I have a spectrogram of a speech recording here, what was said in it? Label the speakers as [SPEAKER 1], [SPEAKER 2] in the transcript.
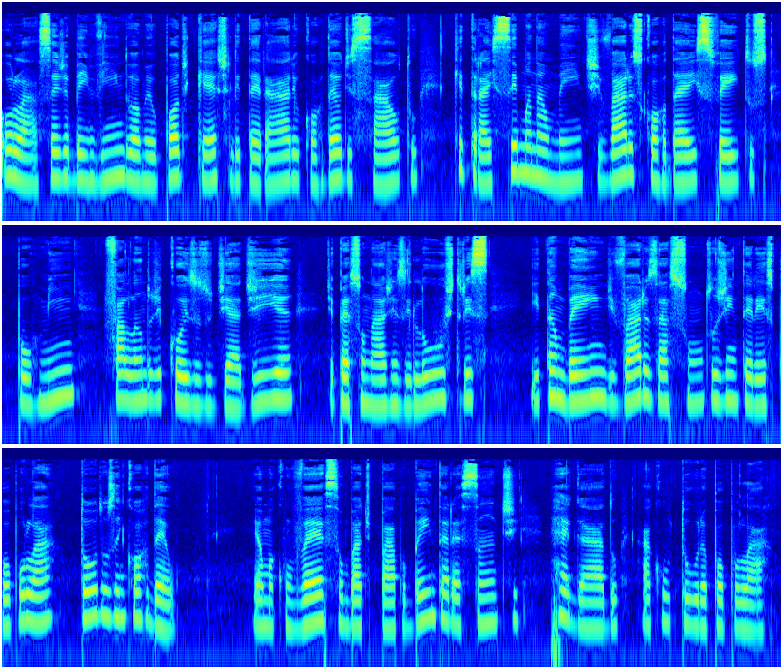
[SPEAKER 1] Olá, seja bem-vindo ao meu podcast literário Cordel de Salto, que traz semanalmente vários cordéis feitos por mim, falando de coisas do dia a dia, de personagens ilustres e também de vários assuntos de interesse popular, todos em cordel. É uma conversa, um bate-papo bem interessante, regado à cultura popular.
